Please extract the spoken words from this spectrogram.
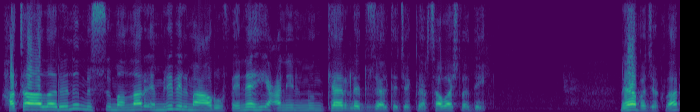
hatalarını Müslümanlar emri bil maruf ve nehy anil münkerle düzeltecekler, savaşla değil. Ne yapacaklar?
